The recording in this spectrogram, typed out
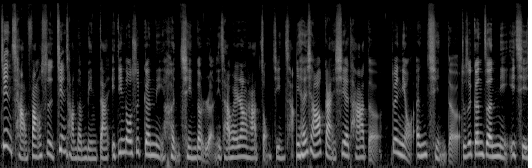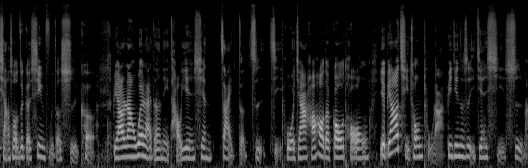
进场方式、进场的名单一定都是跟你很亲的人，你才会让他走进场。你很想要感谢他的。对你有恩情的，就是跟着你一起享受这个幸福的时刻，不要让未来的你讨厌现在的自己。婆家好好的沟通，也不要起冲突啦，毕竟这是一件喜事嘛。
